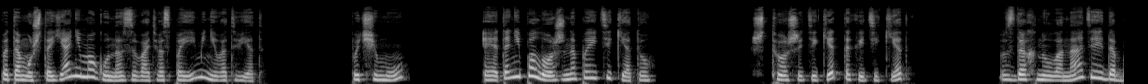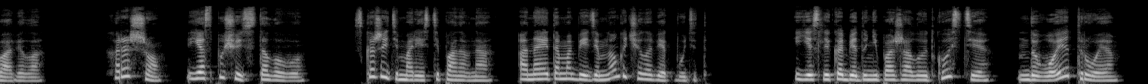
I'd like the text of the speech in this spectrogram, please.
Потому что я не могу называть вас по имени в ответ. Почему? Это не положено по этикету. Что ж, этикет так этикет. Вздохнула Надя и добавила. Хорошо, я спущусь в столовую. Скажите, Мария Степановна, а на этом обеде много человек будет? Если к обеду не пожалуют гости, двое-трое.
